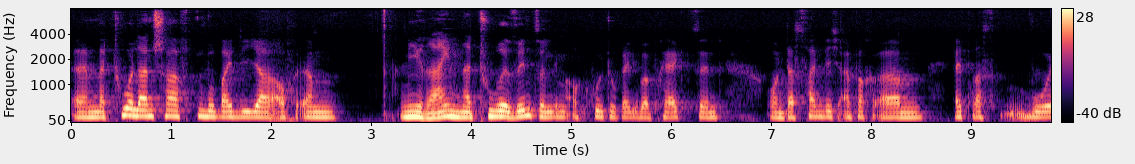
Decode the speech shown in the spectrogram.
ähm, Naturlandschaften, wobei die ja auch ähm, nie rein Natur sind, sondern immer auch kulturell überprägt sind. Und das fand ich einfach ähm, etwas, wo,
